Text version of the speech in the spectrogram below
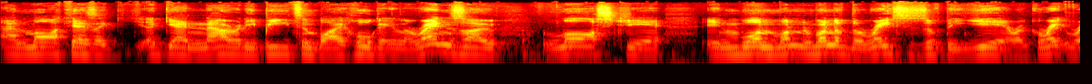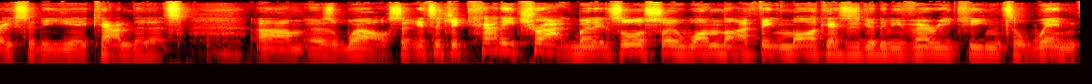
and Marquez again narrowly beaten by Jorge Lorenzo last year in one one one of the races of the year, a great race of the year candidate um, as well. So it's a Ducati track, but it's also one that I think Marquez is going to be very keen to win,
